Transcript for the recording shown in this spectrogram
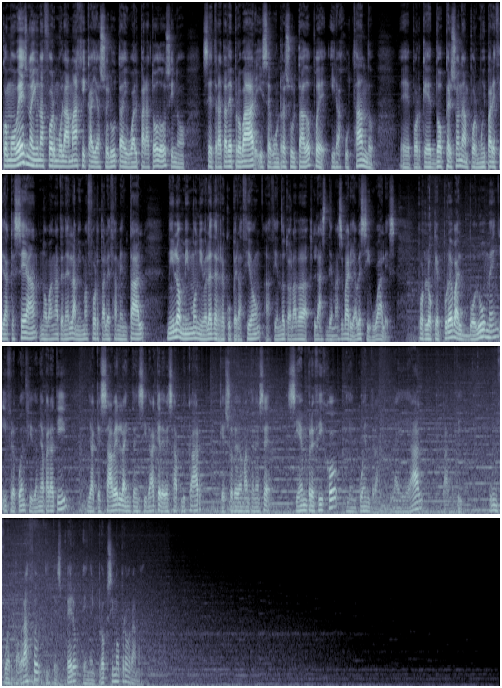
Como ves, no hay una fórmula mágica y absoluta igual para todos, sino se trata de probar y según resultados, pues ir ajustando. Eh, porque dos personas, por muy parecidas que sean, no van a tener la misma fortaleza mental ni los mismos niveles de recuperación haciendo todas las demás variables iguales. Por lo que prueba el volumen y frecuencia idónea para ti, ya que sabes la intensidad que debes aplicar, que eso debe mantenerse siempre fijo y encuentra la ideal para ti. Un fuerte abrazo y te espero en el próximo programa.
